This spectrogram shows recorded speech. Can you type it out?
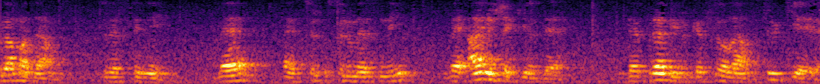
uğramadan süresini ve e, sür- sürmesini ve aynı şekilde deprem ülkesi olan Türkiye ile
